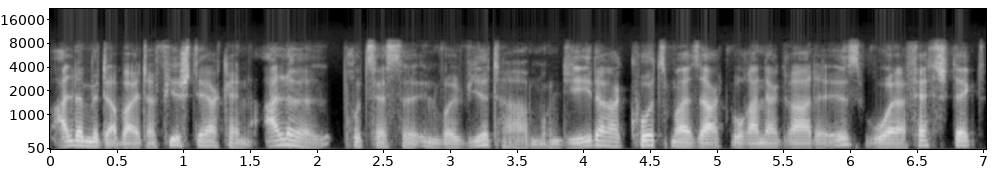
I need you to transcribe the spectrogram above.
alle Mitarbeiter viel stärker in alle Prozesse involviert haben und jeder kurz mal sagt, woran er gerade ist, wo er feststeckt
